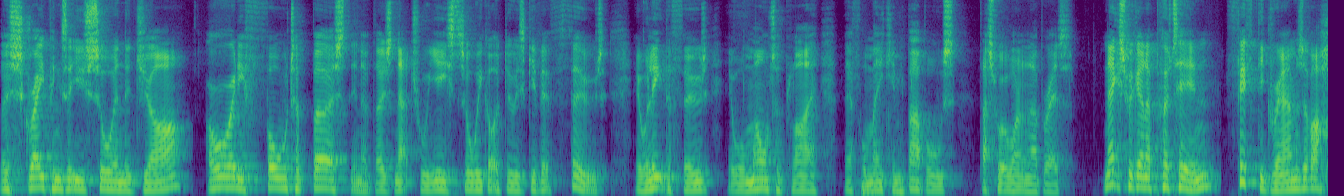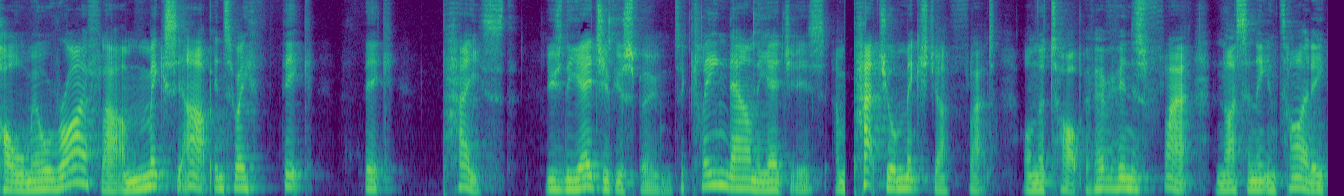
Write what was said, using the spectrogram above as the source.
Those scrapings that you saw in the jar are already full to bursting of those natural yeasts. All we got to do is give it food. It will eat the food, it will multiply, therefore making bubbles. That's what we want in our bread. Next, we're going to put in 50 grams of a wholemeal rye flour and mix it up into a thick, thick paste. Use the edge of your spoon to clean down the edges and pat your mixture flat on the top. If everything is flat, nice and neat and tidy,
